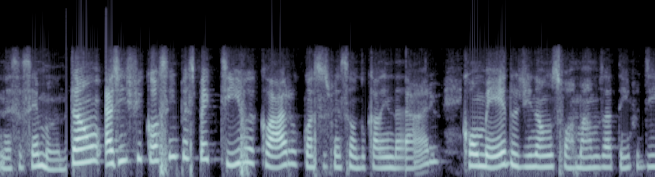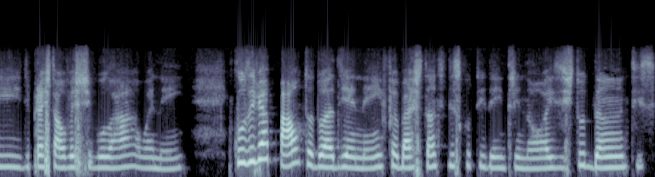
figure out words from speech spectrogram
nessa semana. Então, a gente ficou sem perspectiva, claro, com a suspensão do calendário, com medo de não nos formarmos a tempo de, de prestar o vestibular, o Enem. Inclusive, a pauta do ADENEM foi bastante discutida entre nós, estudantes,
